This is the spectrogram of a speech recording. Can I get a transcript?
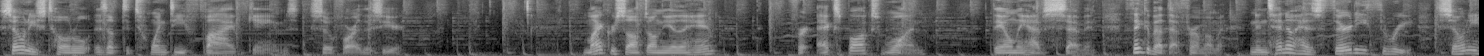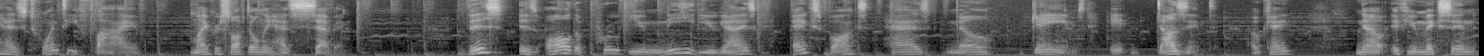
Sony's total is up to 25 games so far this year. Microsoft, on the other hand, for Xbox One, they only have 7. Think about that for a moment. Nintendo has 33, Sony has 25, Microsoft only has 7. This is all the proof you need, you guys. Xbox has no games. It doesn't, okay? Now, if you mix in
